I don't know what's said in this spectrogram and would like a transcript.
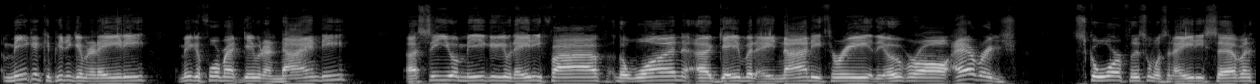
Amiga Computing gave it an 80. Amiga format gave it a 90. Uh, CU Amiga gave it an 85. The one uh, gave it a 93. The overall average score for this one was an 87.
